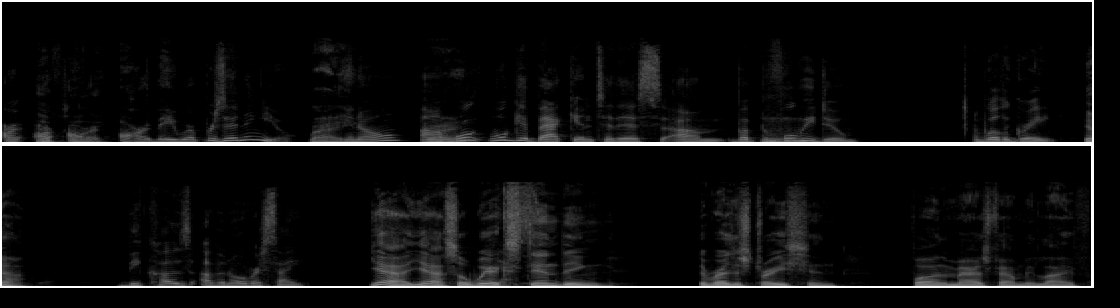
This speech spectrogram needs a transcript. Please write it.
are are, are, are, they representing you? Right. You know, um, right. we'll we'll get back into this, um, but before mm-hmm. we do, Will the Great. Yeah. Because of an oversight. Yeah, yeah. So we're yes. extending the registration for the Marriage Family Life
